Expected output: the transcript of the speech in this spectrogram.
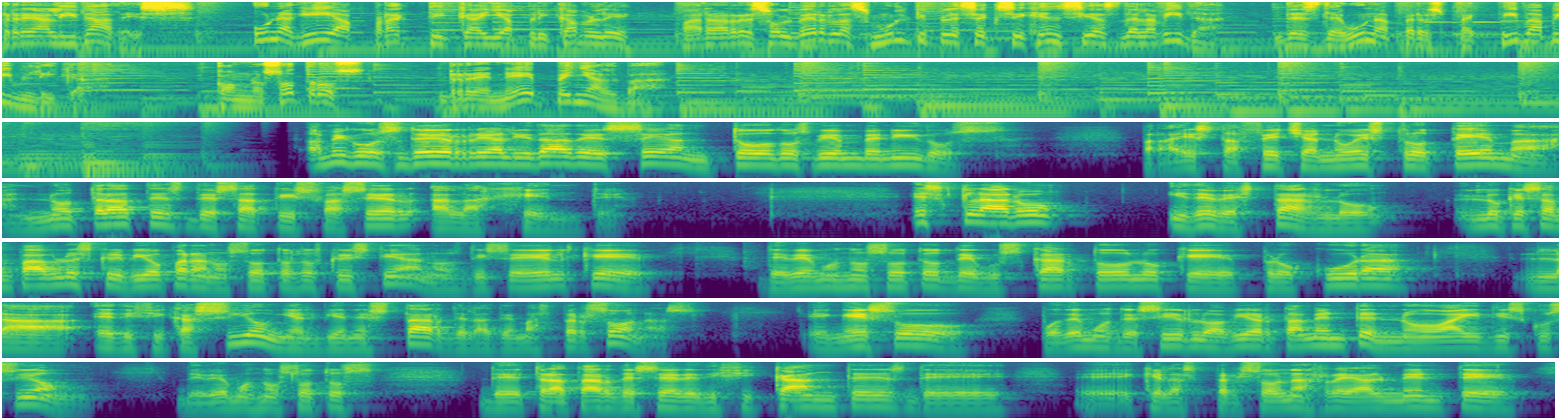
Realidades, una guía práctica y aplicable para resolver las múltiples exigencias de la vida desde una perspectiva bíblica. Con nosotros, René Peñalba. Amigos de Realidades, sean todos bienvenidos. Para esta fecha nuestro tema, no trates de satisfacer a la gente. Es claro y debe estarlo lo que San Pablo escribió para nosotros los cristianos. Dice él que debemos nosotros de buscar todo lo que procura la edificación y el bienestar de las demás personas. En eso podemos decirlo abiertamente, no hay discusión. Debemos nosotros de tratar de ser edificantes, de eh, que las personas realmente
